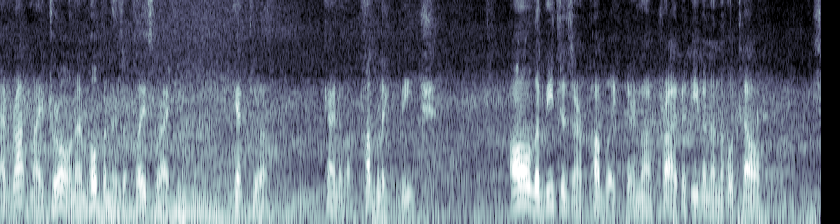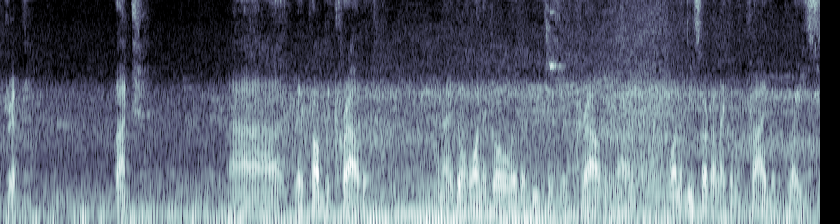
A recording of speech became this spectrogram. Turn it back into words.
I brought my drone. I'm hoping there's a place where I can get to a kind of a public beach. All the beaches are public, they're not private, even on the hotel strip. But uh, they're probably crowded. I don't want to go where the beaches are crowded. I want to be sort of like in a private place.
